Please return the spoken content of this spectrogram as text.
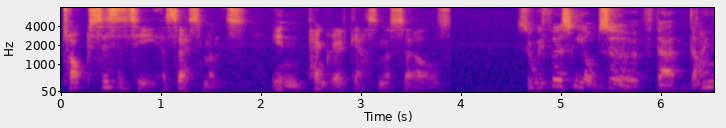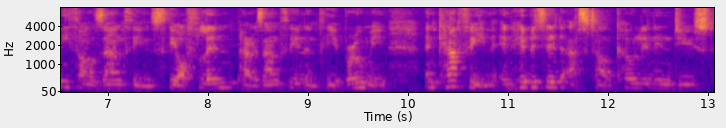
toxicity assessments in pancreatic acinar cells. So we firstly observe that dimethylxanthines, theophylline, paraxanthine and theobromine and caffeine inhibited acetylcholine-induced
